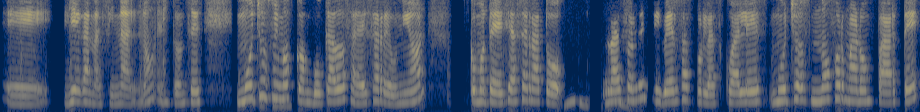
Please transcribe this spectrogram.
eh, llegan al final, ¿no? Entonces, muchos fuimos convocados a esa reunión, como te decía hace rato, razones diversas por las cuales muchos no formaron parte,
